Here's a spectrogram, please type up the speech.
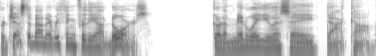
for just about everything for the outdoors. Go to midwayusa.com.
